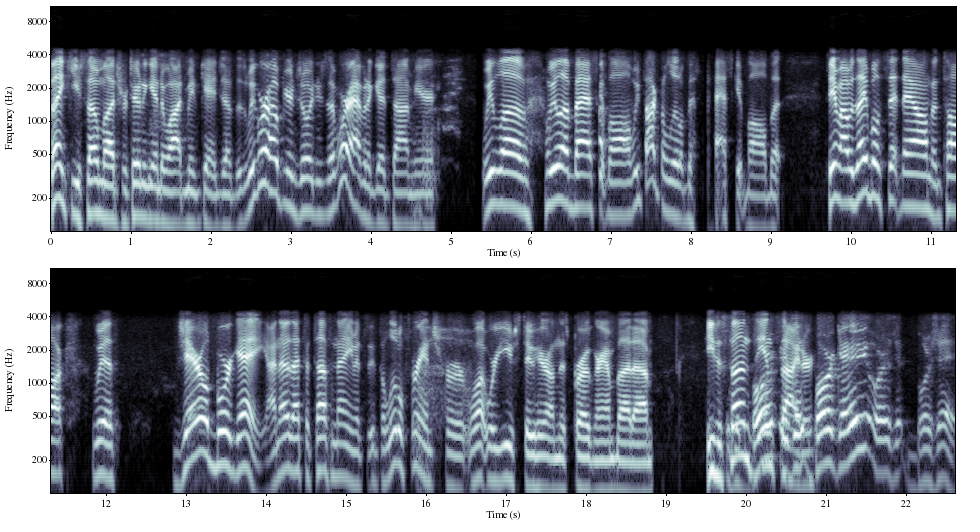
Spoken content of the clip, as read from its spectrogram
Thank you so much for tuning in to Wide Men Can't Jump this week. We hope you're enjoying yourself. We're having a good time here. We love we love basketball. We've talked a little bit of basketball, but Tim, I was able to sit down and talk with Gerald Bourguet. I know that's a tough name. It's it's a little French for what we're used to here on this program, but um, he's a Is Suns Bor- insider. Is it Bourguet or is it Bourguet?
